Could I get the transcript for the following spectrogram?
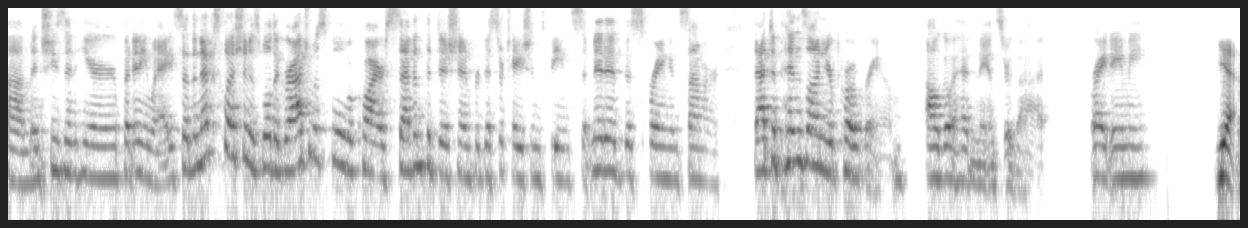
Um, and she's in here, but anyway, so the next question is, will the graduate school require seventh edition for dissertations being submitted this spring and summer? That depends on your program. I'll go ahead and answer that. Right, Amy? Yes.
